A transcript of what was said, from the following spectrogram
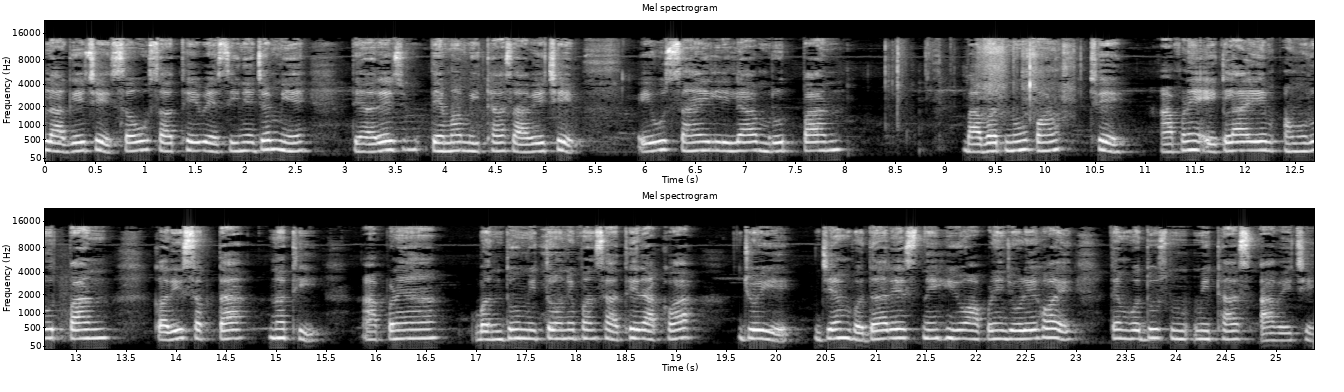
લાગે છે. સૌ સાથે બેસીને જમીએ ત્યારે જ તેમાં મીઠાશ આવે છે. એવું સાંઈ લીલા મૃતપાન બાબતનું પણ છે. આપણે એકલા એ અમૃતપાન કરી શકતા નથી. આપણા બંધુ મિત્રોને પણ સાથે રાખવા જોઈએ. જેમ વધારે સ્નેહીઓ આપણી જોડે હોય તેમ વધુ મીઠાશ આવે છે.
